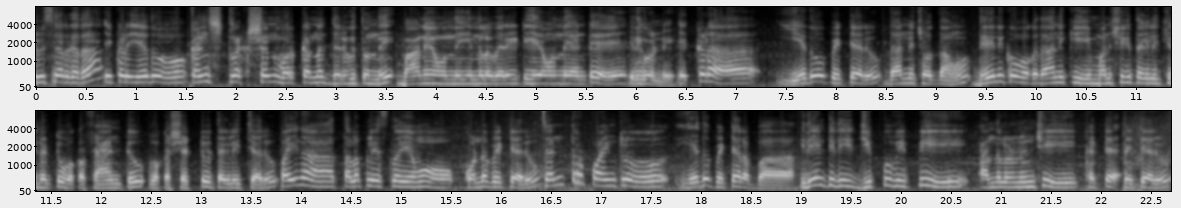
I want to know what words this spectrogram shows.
చూశారు కదా ఇక్కడ ఏదో కన్స్ట్రక్షన్ వర్క్ అన్నది జరుగుతుంది. బానే ఉంది ఇందులో వెరైటీ ఏముంది అంటే ఇదిగోండి ఇక్కడ ఏదో పెట్టారు దాన్ని చూద్దాము. దేనికో ఒకదానికి మనిషికి తగిలించినట్టు ఒక ఫ్యాంటు ఒక షర్టు తగిలిచ్చారు. పైన తల ప్లేస్లో ఏమో కొండ పెట్టారు. సెంటర్ పాయింట్లో ఏదో పెట్టారబ్బా. ఇదేంటిది? జిప్పు విప్పి అందులో నుంచి కట్టె పెట్టారు.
